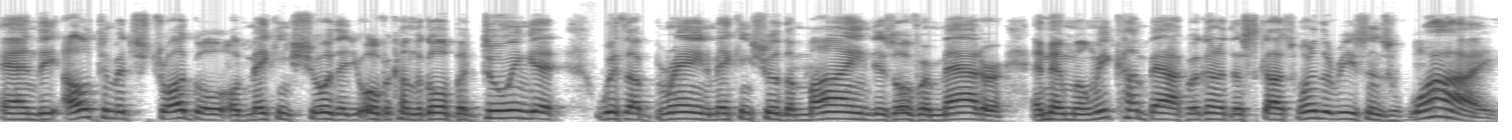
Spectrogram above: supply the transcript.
and the ultimate struggle of making sure that you overcome the goal, but doing it with a brain, making sure the mind is over matter. And then when we come back, we're going to discuss one of the reasons why,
